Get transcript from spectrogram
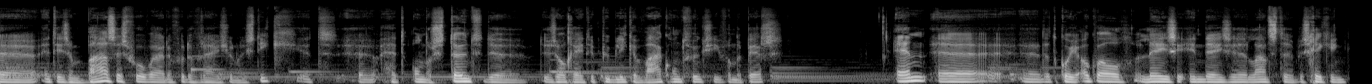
Uh, het is een basisvoorwaarde voor de vrije journalistiek. Het, uh, het ondersteunt de, de zogeheten publieke waakhondfunctie van de pers. En, dat kon je ook wel lezen in deze laatste beschikking,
